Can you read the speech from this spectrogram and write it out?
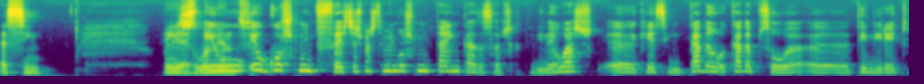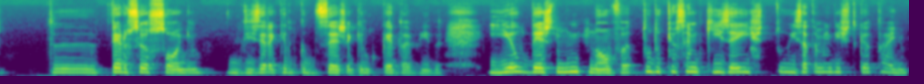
assim? Em Olha, isolamento. Eu, eu gosto muito de festas, mas também gosto muito de estar em casa, sabes, Catarina? Eu acho eh, que é assim, cada, cada pessoa eh, tem direito de ter o seu sonho, de dizer aquilo que deseja, aquilo que quer da vida. E eu, desde muito nova, tudo o que eu sempre quis é isto, exatamente isto que eu tenho.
